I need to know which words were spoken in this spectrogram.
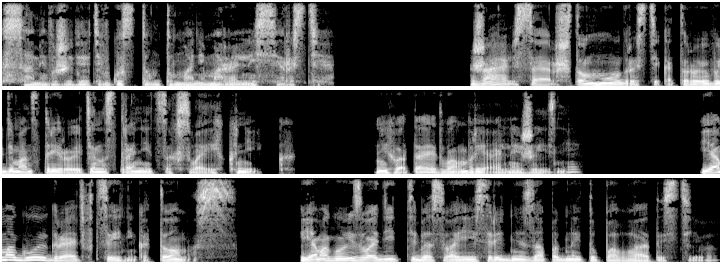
Сами вы живете в густом тумане моральной серости. Жаль, сэр, что мудрости, которую вы демонстрируете на страницах своих книг, не хватает вам в реальной жизни. Я могу играть в циника, Томас. Я могу изводить тебя своей среднезападной туповатостью.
